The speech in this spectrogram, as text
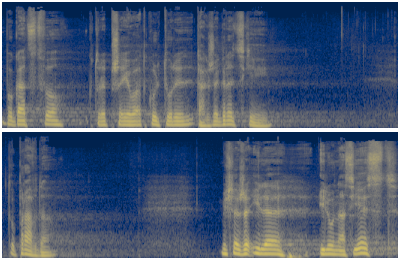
bogactwo, które przejęła od kultury także greckiej. To prawda. Myślę, że ile, ilu nas jest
